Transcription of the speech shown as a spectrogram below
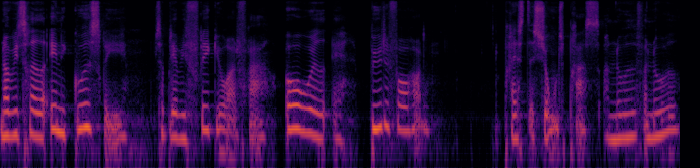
Når vi træder ind i Guds rige, så bliver vi frigjort fra året af bytteforhold, præstationspres og noget for noget.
